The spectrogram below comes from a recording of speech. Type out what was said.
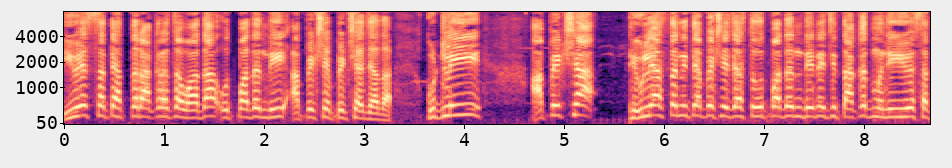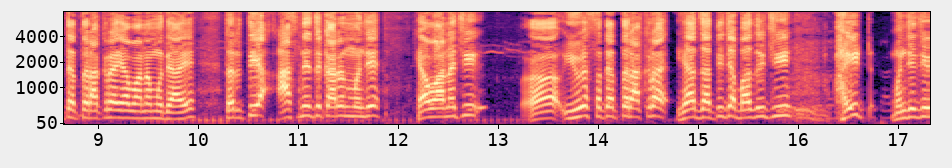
युएस सत्याहत्तर अकराचा वादा उत्पादन देई अपेक्षेपेक्षा जादा कुठलीही अपेक्षा ठेवली असताना त्यापेक्षा जास्त उत्पादन देण्याची ताकद म्हणजे युएस सत्याहत्तर अकरा या वाहनामध्ये आहे. तर ते असण्याचं कारण म्हणजे ह्या वाहनाची युएस सत्याहत्तर अकरा ह्या जातीच्या बाजरीची हाईट म्हणजे जे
